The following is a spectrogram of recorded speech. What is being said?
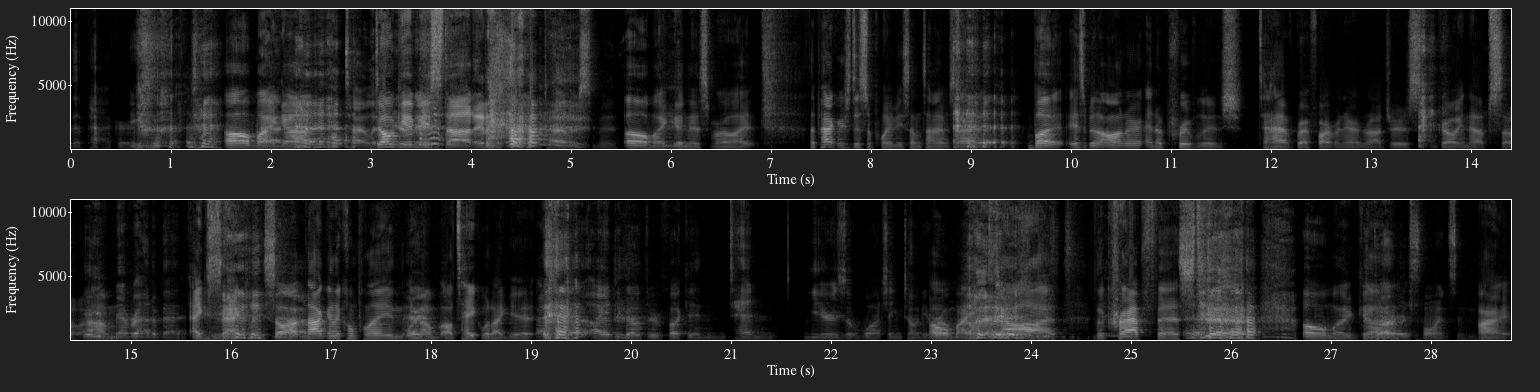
the Packers. oh my Uh, god. Tyler Don't get me started. Tyler Smith. oh my goodness, bro. I, the Packers disappoint me sometimes. I, but it's been an honor and a privilege to have Brett Favre and Aaron Rodgers growing up. So Yeah, you've never had a bad QB. exactly. So Yeah. I'm not gonna complain, Wait. and I'm, I'll take what I get. I had, to go, I had to go through fucking ten years of watching Tony. Oh Romo. my God. the crap fest. Yeah. oh my god. Garbage points and. All right,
